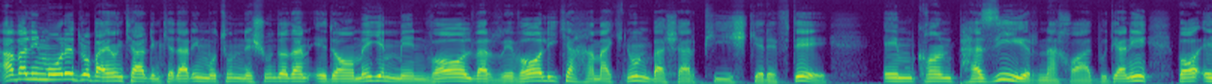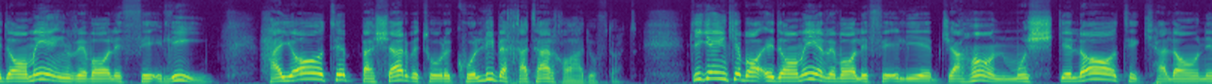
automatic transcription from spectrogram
اولین مورد رو بیان کردیم که در این متون نشون دادن ادامه منوال و روالی که همکنون بشر پیش گرفته امکان پذیر نخواهد بود. یعنی با ادامه این روال فعلی حیات بشر به طور کلی به خطر خواهد افتاد. دیگه اینکه با ادامه روال فعلی جهان مشکلات کلان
